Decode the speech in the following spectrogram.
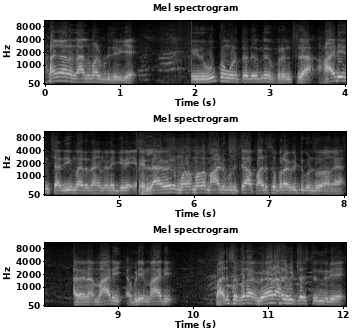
அலங்காரம் நாலு மாடு பிடிச்சிருக்கேன். இது ஊக்கம் கொடுத்தது வந்து ஃப்ரெண்ட்ஸ் தான். ஆடியன்ஸ் அதிகமாக இருந்தாங்கன்னு நினைக்கிறேன். எல்லா பேரும் முத முத மாடு பிடிச்சா பரிசு வீட்டுக்கு கொண்டு வாங்க அதை நான் மாறி அப்படியே மாறி. பரிசு வேற ஆள் வீட்டில் வச்சுட்டு வந்துடுவேன்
